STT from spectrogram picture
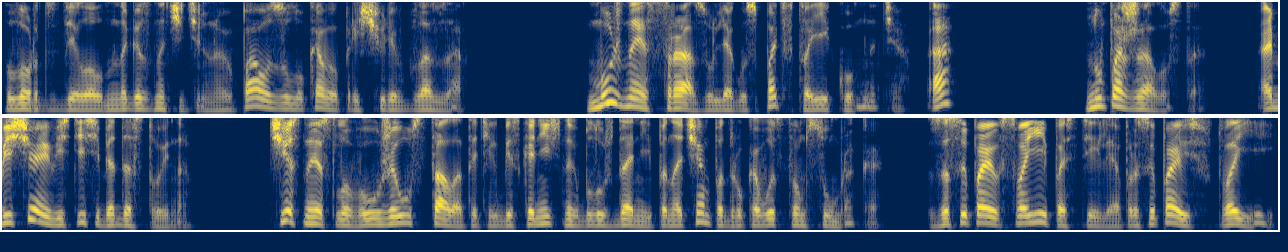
Лорд сделал многозначительную паузу, лукаво прищурив глаза. «Можно я сразу лягу спать в твоей комнате, а? Ну, пожалуйста. Обещаю вести себя достойно. Честное слово, уже устал от этих бесконечных блужданий по ночам под руководством сумрака. Засыпаю в своей постели, а просыпаюсь в твоей.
